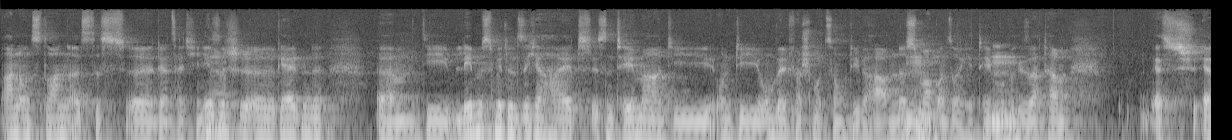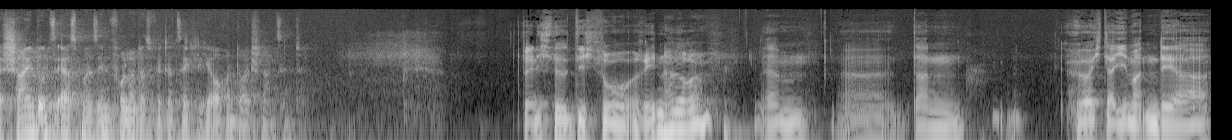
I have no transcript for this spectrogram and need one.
an uns dran als das äh, derzeit chinesisch ja. geltende. Ähm, die Lebensmittelsicherheit ist ein Thema die, und die Umweltverschmutzung, die wir haben, ne? Smog mhm. und solche Themen, mhm. wo wir mhm. gesagt haben, es erscheint uns erstmal sinnvoller, dass wir tatsächlich auch in Deutschland sind. Wenn ich dich so reden höre, ähm, äh, dann höre ich da jemanden, der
